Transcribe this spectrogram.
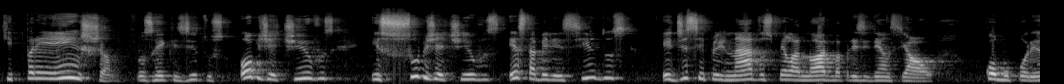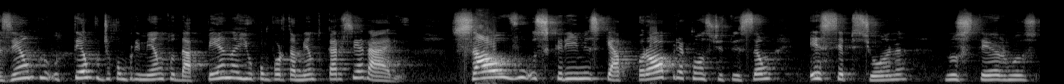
que preencham os requisitos objetivos e subjetivos estabelecidos e disciplinados pela norma presidencial, como, por exemplo, o tempo de cumprimento da pena e o comportamento carcerário, salvo os crimes que a própria Constituição excepciona nos termos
